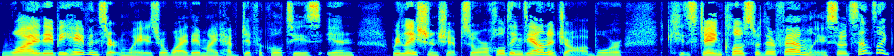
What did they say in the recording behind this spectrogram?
why they behave in certain ways or why they might have difficulties in relationships or holding down a job or staying close with their family so it sounds like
